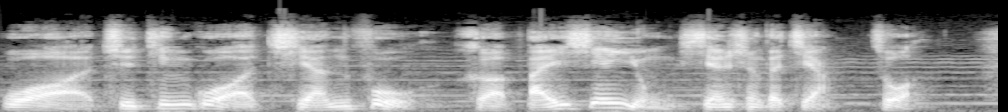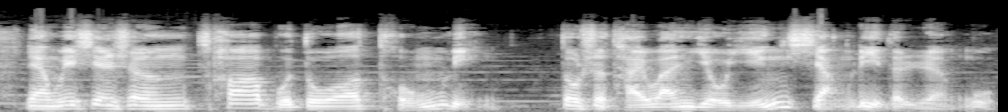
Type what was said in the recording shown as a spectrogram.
我去听过钱复和白先勇先生的讲座，两位先生差不多同龄，都是台湾有影响力的人物。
